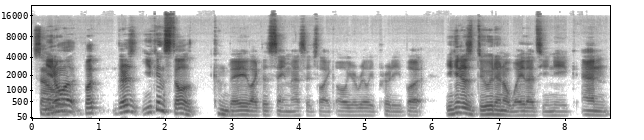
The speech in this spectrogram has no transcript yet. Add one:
So you know what? But there's you can still convey like the same message, like, oh, you're really pretty, but you can just do it in a way that's unique. And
